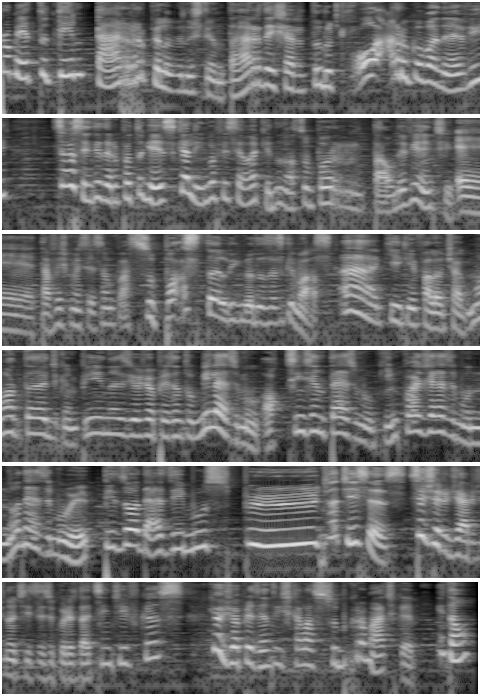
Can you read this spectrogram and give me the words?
prometo tentar, pelo menos tentar, deixar tudo claro como a neve se você entender o português, que é a língua oficial aqui do nosso portal Deviante. É, talvez com exceção com a suposta língua dos esquimós. Ah, aqui quem fala é o Thiago Mota, de Campinas, e hoje eu apresento o milésimo, octingentésimo, quinquagésimo, nonésimo, episodésimo Speed Notícias. Seu giro diário de notícias e curiosidades científicas que hoje eu apresento em escala subcromática. Então,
